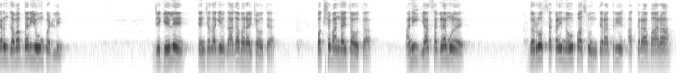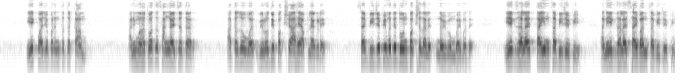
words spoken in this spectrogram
कारण जबाबदारी येऊन पडली. जे गेले त्यांच्या जागी जागा भरायच्या होत्या पक्ष बांधायचा होता. आणि या सगळ्यामुळे दररोज सकाळी नऊपासून ते रात्री अकरा बारा एक वाजेपर्यंतचं काम. आणि महत्त्वाचं सांगायचं तर आता जो व- विरोधी पक्ष आहे आपल्याकडे साहेब बी जे पीमध्ये दोन पक्ष झालेत नवी मुंबईमध्ये. एक झालाय ताईंचा बी जे पी आणि एक झालाय साहेबांचा बी जे पी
